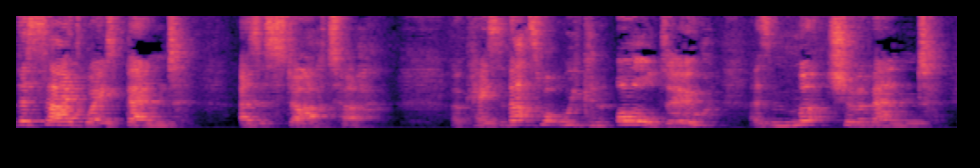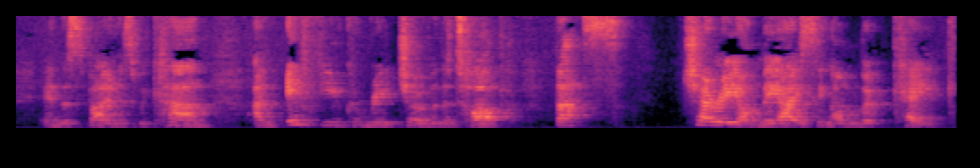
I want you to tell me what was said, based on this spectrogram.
the sideways bend as a starter. Okay, so that's what we can all do, as much of a bend in the spine as we can. And if you can reach over the top, that's cherry on the icing on the cake.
